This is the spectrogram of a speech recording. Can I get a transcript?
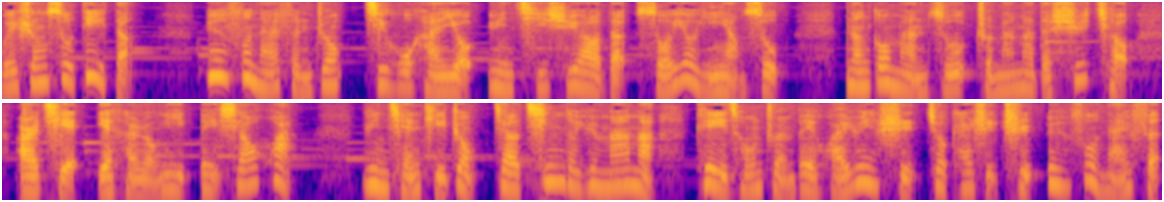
维生素 D 等。孕妇奶粉中几乎含有孕期需要的所有营养素，能够满足准妈妈的需求，而且也很容易被消化。孕前体重较轻的孕妈妈可以从准备怀孕时就开始吃孕妇奶粉，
